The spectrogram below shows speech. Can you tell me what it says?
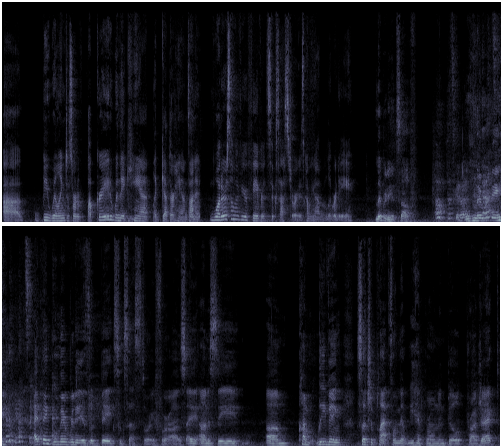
uh, be willing to sort of upgrade when they can't like get their hands on it. What are some of your favorite success stories coming out of Liberty? Liberty itself. Oh, that's good one. Liberty. I think Liberty is a big success story for us. I honestly, um, come leaving such a platform that we had grown and built project.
